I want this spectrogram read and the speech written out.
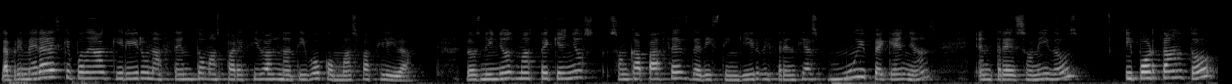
La primera es que pueden adquirir un acento más parecido al nativo con más facilidad. Los niños más pequeños son capaces de distinguir diferencias muy pequeñas entre sonidos y por tanto,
